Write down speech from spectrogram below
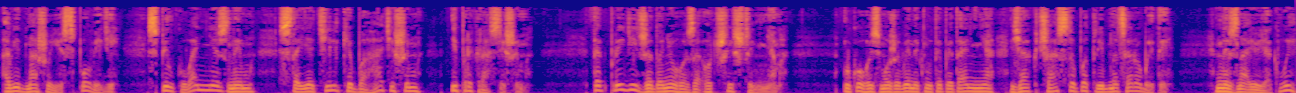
А від нашої сповіді спілкування з ним стає тільки багатішим і прекраснішим. Так прийдіть же до нього за очищенням. У когось може виникнути питання, як часто потрібно це робити. Не знаю, як ви,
